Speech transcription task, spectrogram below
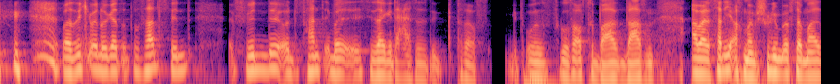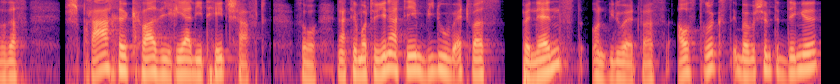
was ich immer nur ganz interessant find, finde und fand immer ist die Sage, also pass auf, ohne es groß aufzublasen, aber das hatte ich auch in meinem Studium öfter mal so, dass Sprache quasi Realität schafft. So, nach dem Motto, je nachdem, wie du etwas benennst und wie du etwas ausdrückst über bestimmte Dinge,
